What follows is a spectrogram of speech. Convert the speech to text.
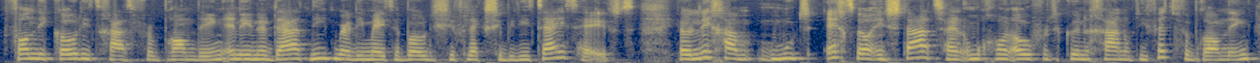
van die koolhydraatverbranding. En inderdaad niet meer die metabolische flexibiliteit heeft. Jouw lichaam moet echt wel in staat zijn om gewoon over te kunnen gaan op die vetverbranding.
